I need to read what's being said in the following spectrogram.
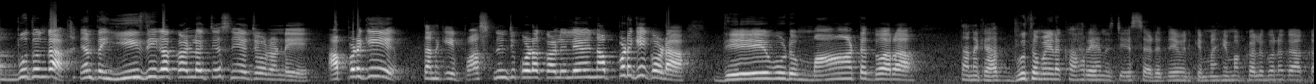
అద్భుతంగా ఎంత ఈజీగా కళ్ళు వచ్చేసినాయో చూడండి. అప్పటికి తనకి ఫస్ట్ నుంచి కూడా కళ్ళు లేనప్పటికీ కూడా దేవుడు మాట ద్వారా తనకి అద్భుతమైన కార్యాన్ని చేశాడు. దేవునికి మహిమ కలుగునుగాక.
